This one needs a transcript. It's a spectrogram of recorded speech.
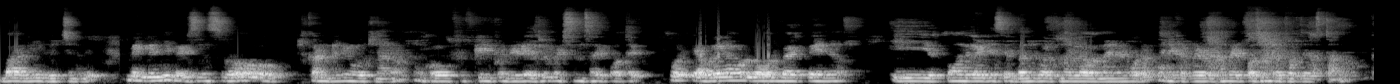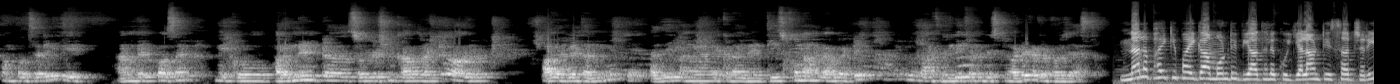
బాగా రిలీఫ్ ఇచ్చింది. మిగిలింది మెడిసిన్స్లో కంటిన్యూ అవుతున్నాను. ఇంకో ఫిఫ్టీన్ ట్వంటీ డేస్లో మెడిసిన్స్ అయిపోతాయి. సో ఎవరైనా లోవర్ బ్యాక్ పెయిన్ ఈ స్పాండిలైటిస్ ఇబ్బంది పడుతున్న ఎవరినైనా కూడా నేను ఇక్కడ హండ్రెడ్ పర్సెంట్ రిఫర్ చేస్తాను. కంపల్సరీ హండ్రెడ్ పర్సెంట్ మీకు పర్మనెంట్ సొల్యూషన్ కావాలంటే ఆయుర్ ఆయుర్వేదాన్ని అది నా ఇక్కడ నేను తీసుకున్నాను కాబట్టి నాకు రిలీఫ్ అనిపిస్తుంది కాబట్టి ఇక్కడ రిఫర్ చేస్తాను. నలభైకి పైగా మొండి వ్యాధులకు ఎలాంటి సర్జరీ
